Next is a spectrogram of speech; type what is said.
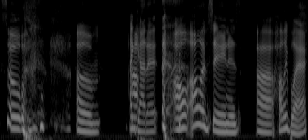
so, um, I get it. all all I'm saying is, uh, Holly Black.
